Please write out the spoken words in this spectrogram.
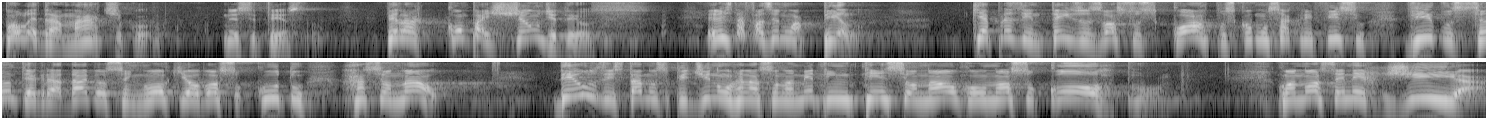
Paulo é dramático nesse texto, pela compaixão de Deus. Ele está fazendo um apelo que apresenteis os vossos corpos como um sacrifício vivo, santo e agradável ao Senhor, que é o vosso culto racional. Deus está nos pedindo um relacionamento intencional com o nosso corpo, com a nossa energia.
